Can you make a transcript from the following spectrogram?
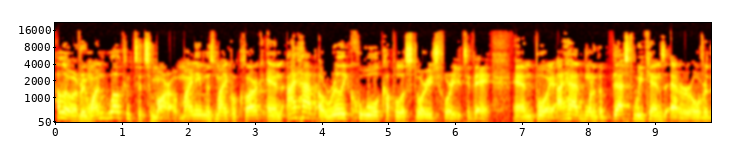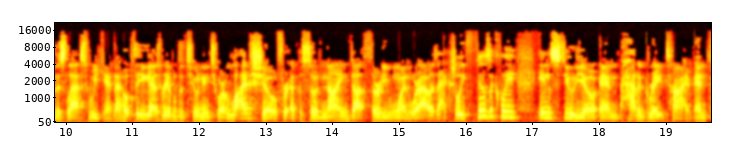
Hello, everyone. Welcome to TMRO. My name is Michael Clark, and I have a really cool couple of stories for you today. And boy, I had one of the best weekends ever over this last weekend. I hope that you guys were able to tune into our live show for episode 9.31, where I was actually physically in studio and had a great time. And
